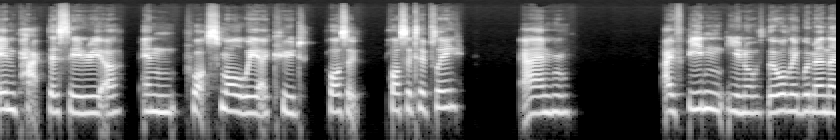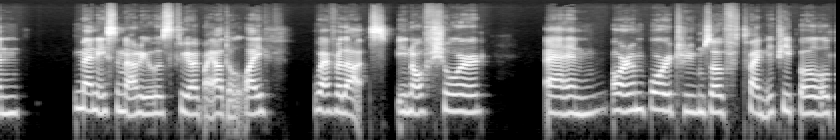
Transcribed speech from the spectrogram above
impact this area in what small way I could posit- positively. And I've been, you know, the only woman in many scenarios throughout my adult life, whether that's been offshore um, or in boardrooms of 20 people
